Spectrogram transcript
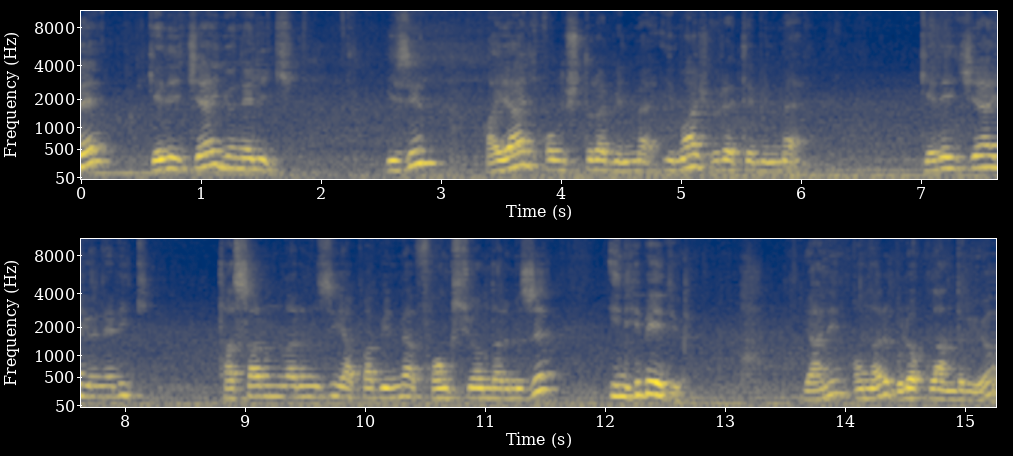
Ve geleceğe yönelik bizim hayal oluşturabilme, imaj üretebilme, geleceğe yönelik tasarımlarımızı yapabilme fonksiyonlarımızı inhibe ediyor. Yani onları bloklandırıyor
